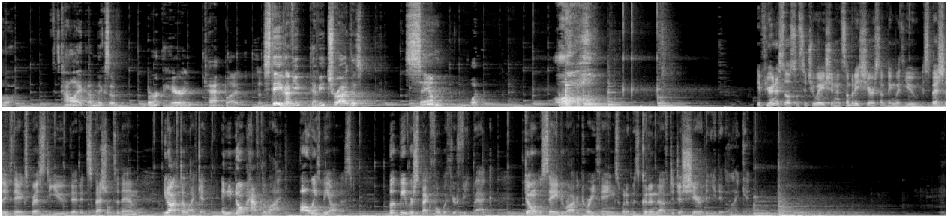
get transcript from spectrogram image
Oh, it's kind of like a mix of burnt hair and cat butt. Steve, have you have you tried this Sam? What? Oh, If you're in a social situation and somebody shares something with you, especially if they express to you that it's special to them, you don't have to like it and you don't have to lie. Always be honest, but be respectful with your feedback. Don't say derogatory things when it was good enough to just share that you didn't like it.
